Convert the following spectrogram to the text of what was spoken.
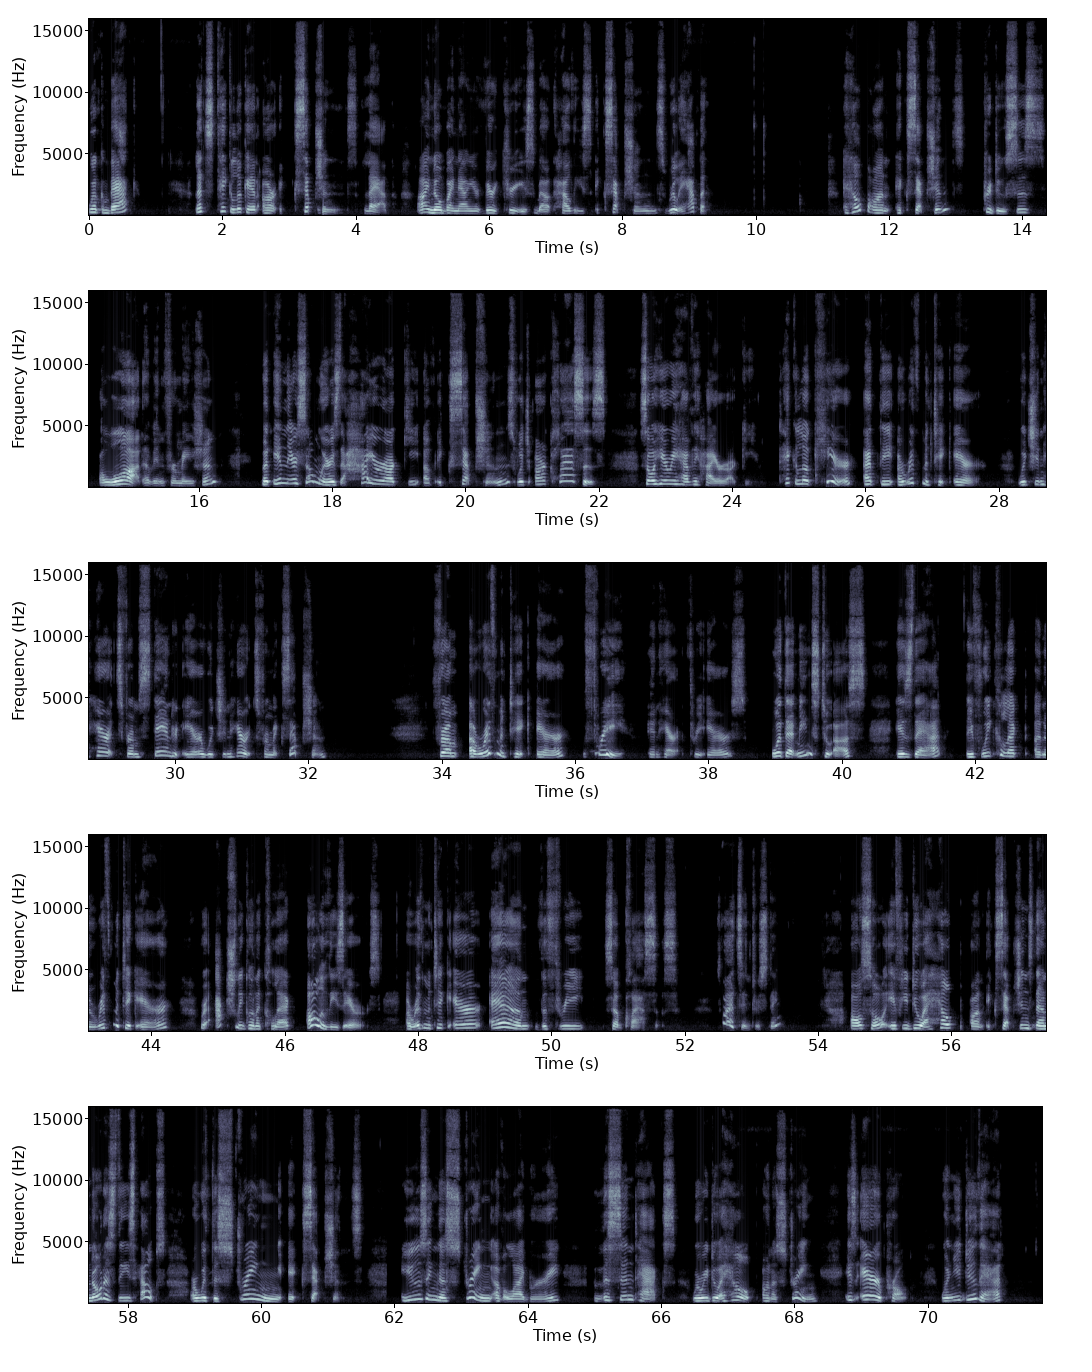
Welcome back. Let's take a look at our exceptions lab. I know by now you're very curious about how these exceptions really happen. A help on exceptions produces a lot of information, but in there somewhere is the hierarchy of exceptions, which are classes. So here we have the hierarchy. Take a look here at the arithmetic error which inherits from standard error, which inherits from exception. From arithmetic error, three inherit, three errors. What that means to us is that if we collect an arithmetic error, we're actually going to collect all of these errors, arithmetic error and the three subclasses. So that's interesting. Also, if you do a help on exceptions, now notice these helps are with the string exceptions. Using the string of a library, the syntax where we do a help on a string is error prone. When you do that,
